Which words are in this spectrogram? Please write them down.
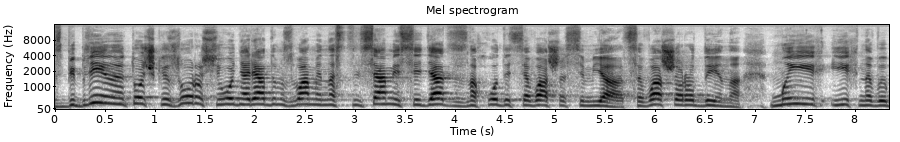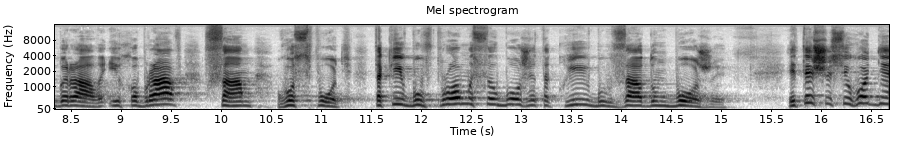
З біблійної точки зору, сьогодні рядом з вами на стільцями сидять, знаходиться ваша сім'я, це ваша родина. Ми їх, їх не вибирали, їх обрав сам Господь. Такий був промисел Божий, такий був задум Божий. І те, що сьогодні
